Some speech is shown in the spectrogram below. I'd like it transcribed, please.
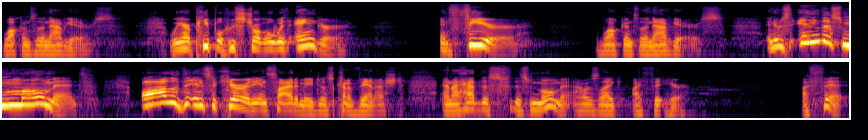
Welcome to the navigators. We are people who struggle with anger and fear. Welcome to the navigators. And it was in this moment, all of the insecurity inside of me just kind of vanished. And I had this, this moment. I was like, I fit here. I fit.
